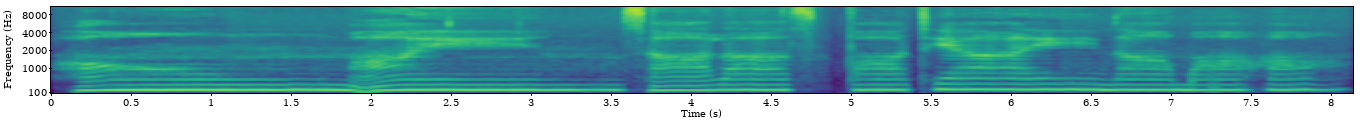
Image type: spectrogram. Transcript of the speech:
Om Aim Sarasvatiay Namaha.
